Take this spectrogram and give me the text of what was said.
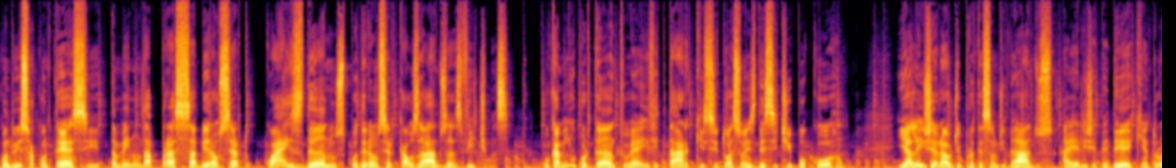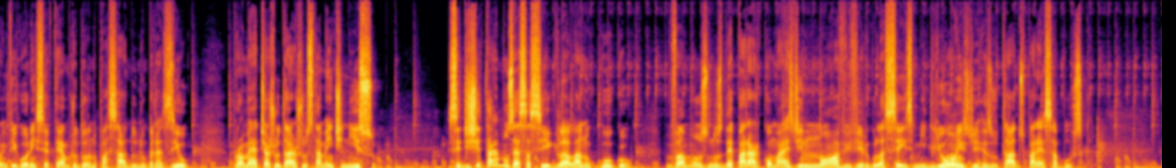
Quando isso acontece, também não dá para saber ao certo quais danos poderão ser causados às vítimas. O caminho, portanto, é evitar que situações desse tipo ocorram e a Lei Geral de Proteção de Dados, a LGPD, que entrou em vigor em setembro do ano passado no Brasil, promete ajudar justamente nisso. Se digitarmos essa sigla lá no Google, vamos nos deparar com mais de 9,6 milhões de resultados para essa busca.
